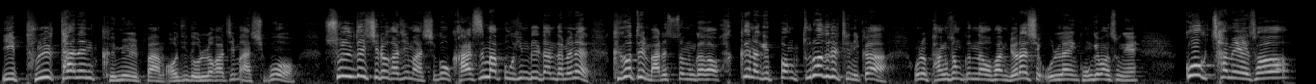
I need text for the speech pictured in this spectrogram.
이 불타는 금요일 밤 어디 놀러 가지 마시고 술 드시러 가지 마시고 가슴 아프고 힘들다 한다면은 그것들 마르소문가가 화끈하게 뻥 뚫어드릴 테니까 오늘 방송 끝나고 밤 11시 온라인 공개 방송에 꼭 참여해서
